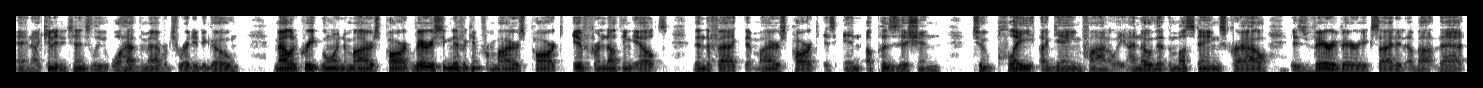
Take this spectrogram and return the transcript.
And uh, Kennedy Tinsley will have the Mavericks ready to go. Mallard Creek going to Myers Park. Very significant for Myers Park, if for nothing else than the fact that Myers Park is in a position to play a game finally. I know that the Mustangs crowd is very, very excited about that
